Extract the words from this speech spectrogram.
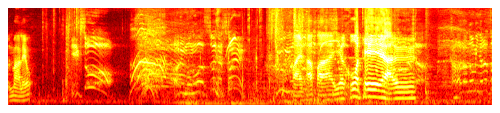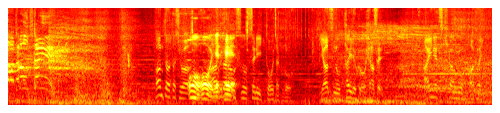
มันมาแล้ว 行くぞあるものは全て使え ไปครับไปเหี้ยอะโคตรเท่อะเออ 体のみならず頭を使えハンターたちはおうおうマグダやっけラオスの背に到着後奴の体力を減らせ排熱機関を破壊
